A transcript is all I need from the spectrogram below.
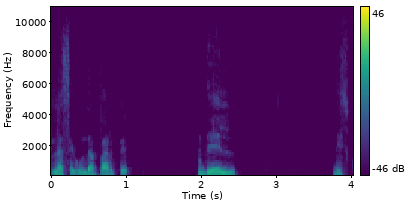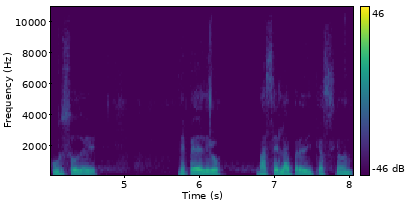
la segunda parte del discurso de, de Pedro, va a ser la predicación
